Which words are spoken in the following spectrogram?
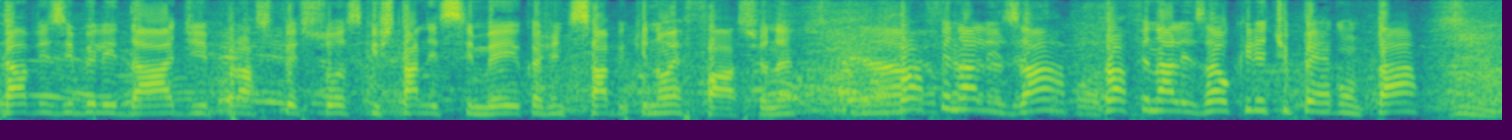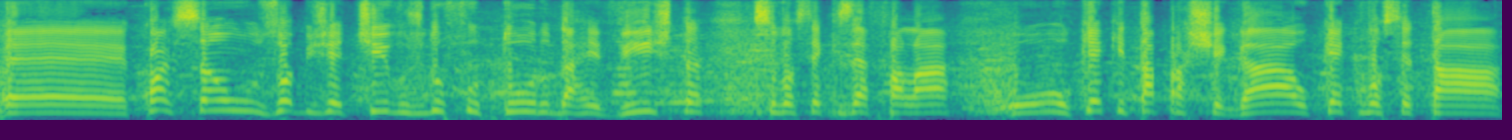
dar visibilidade para as pessoas que estão nesse meio que a gente sabe que não é fácil, né? Para finalizar, para finalizar, eu queria te perguntar é, quais são os objetivos do futuro da revista, se você quiser falar o, o que que está para chegar, o que que você está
